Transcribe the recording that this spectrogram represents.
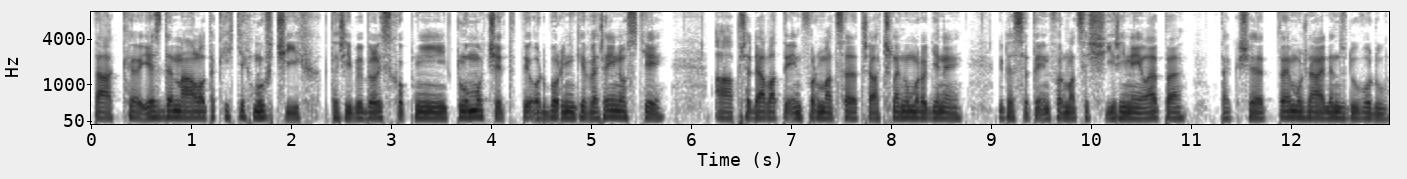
tak je zde málo takových těch mluvčích, kteří by byli schopni tlumočit ty odborníky veřejnosti a předávat ty informace třeba členům rodiny, kde se ty informace šíří nejlépe. Takže to je možná jeden z důvodů.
